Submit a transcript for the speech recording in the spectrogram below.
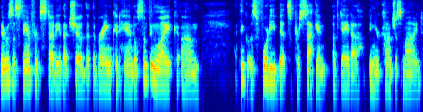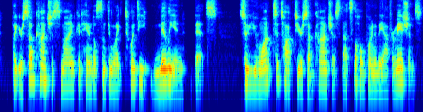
There was a Stanford study that showed that the brain could handle something like, um, I think it was 40 bits per second of data in your conscious mind but your subconscious mind could handle something like 20 million bits. So you want to talk to your subconscious. That's the whole point of the affirmations.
